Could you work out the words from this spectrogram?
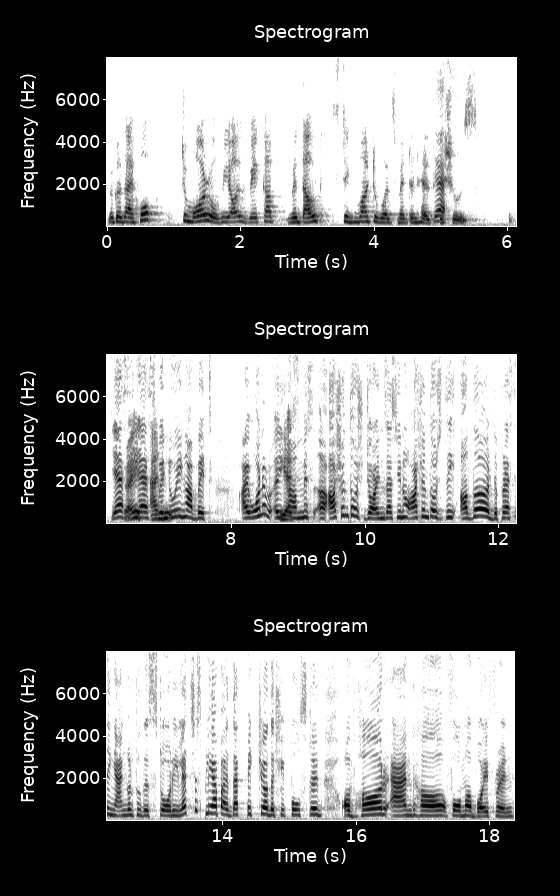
because I hope tomorrow we all wake up without stigma towards mental health yes. issues. Yes, right? yes, and we're doing our bit. I want to, uh, yes. uh, Miss uh, Ashutosh joins us. You know, Ashutosh, the other depressing angle to this story. Let's just play up uh, that picture that she posted of her and her former boyfriend.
